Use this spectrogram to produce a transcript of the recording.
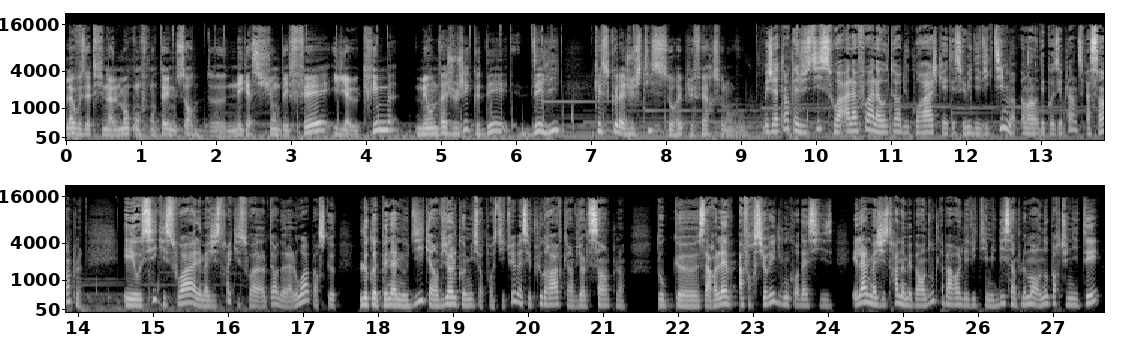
Là, vous êtes finalement confronté à une sorte de négation des faits. Il y a eu crime, mais on ne va juger que des délits. Qu'est-ce que la justice aurait pu faire selon vous? Mais j'attends que la justice soit à la fois à la hauteur du courage qui a été celui des victimes en allant déposer plainte, c'est pas simple, et aussi qu'ils soient les magistrats qui soient à la hauteur de la loi, parce que le code pénal nous dit qu'un viol commis sur prostituée, bah, c'est plus grave qu'un viol simple. Donc euh, ça relève a fortiori d'une cour d'assises. Et là, le magistrat ne met pas en doute la parole des victimes. Il dit simplement en opportunité,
